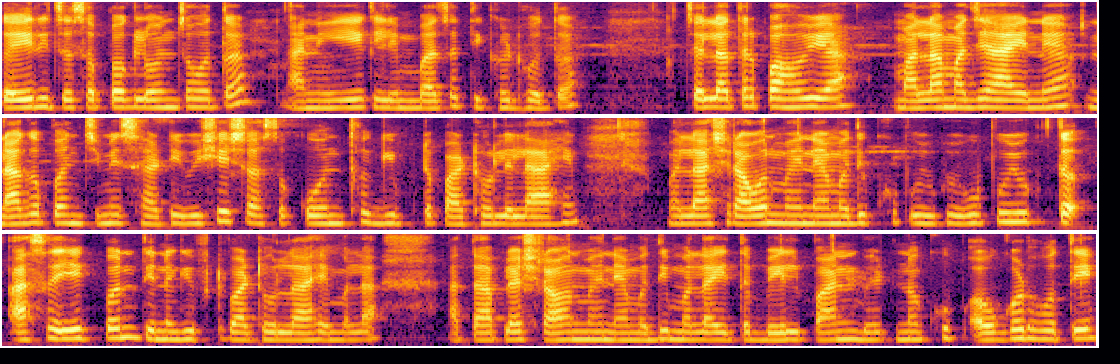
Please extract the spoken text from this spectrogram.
कैरीचं सपक लोणचं होतं आणि एक लिंबाचं तिखट होतं. चला तर पाहूया. मला माझ्या आईने नागपंचमीसाठी विशेष असं कोणतं गिफ्ट पाठवलेलं आहे? मला श्रावण महिन्यामध्ये खूप उप उपयुक्त असं एक पण तिनं गिफ्ट पाठवलं आहे मला. आता आपल्या श्रावण महिन्यामध्ये मला इथं बेलपान भेटणं खूप अवघड होते.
